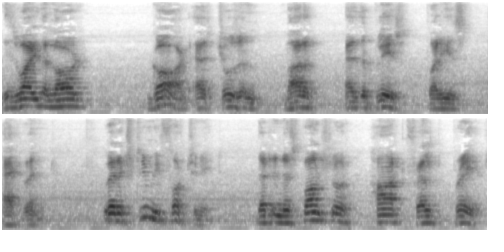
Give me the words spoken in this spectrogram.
This is why the Lord God has chosen Bharat as the place for his advent. We are extremely fortunate that in response to our heartfelt prayers,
